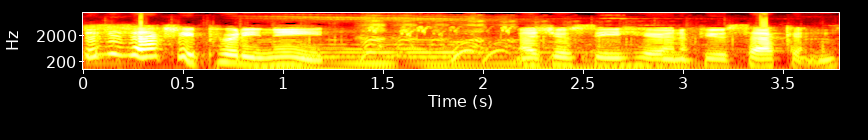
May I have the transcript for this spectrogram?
This is actually pretty neat, as you'll see here in a few seconds.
